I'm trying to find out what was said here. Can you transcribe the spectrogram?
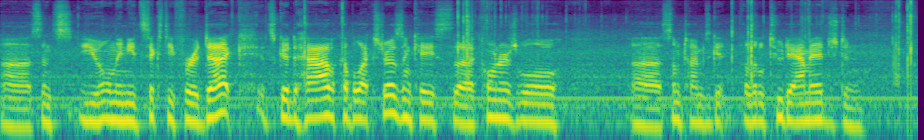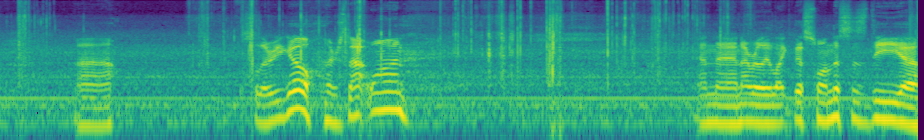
Uh, since you only need 60 for a deck, it's good to have a couple extras in case the corners will uh, sometimes get a little too damaged. and So there you go. There's that one. And then I really like this one. This is the uh,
